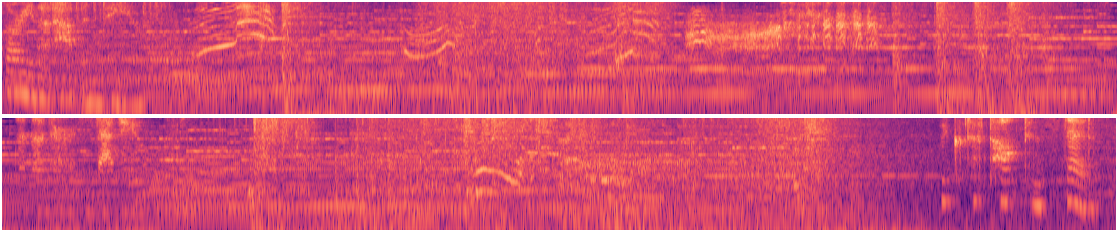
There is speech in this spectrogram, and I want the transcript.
sorry that happened to you. Another statue? We could have talked instead.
